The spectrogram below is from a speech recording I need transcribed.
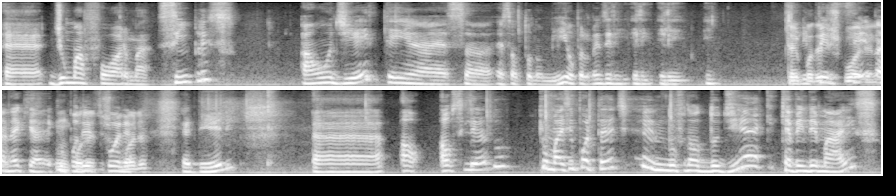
é, de uma forma simples, aonde ele tenha essa, essa autonomia, ou pelo menos ele, ele, ele, Tem ele poder de escolha, perceba, né? que, a- que Um o poder de escolha é dele, au- auxiliando que o mais importante no final do dia é que quer vender mais,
